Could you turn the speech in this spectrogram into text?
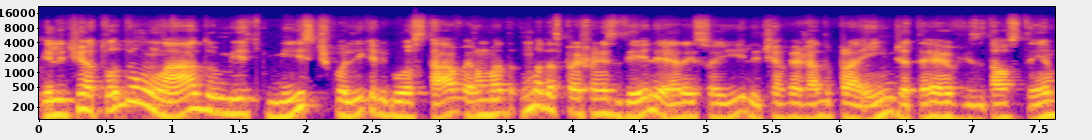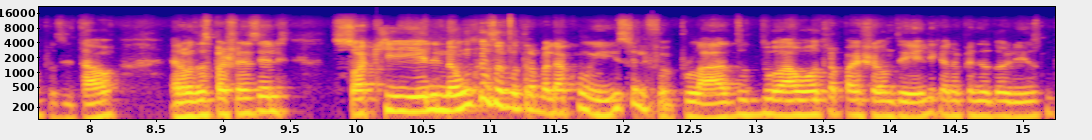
ele tinha todo um lado místico ali que ele gostava, era uma, uma das paixões dele, era isso aí, ele tinha viajado para a Índia até visitar os templos e tal, era uma das paixões dele. Só que ele não resolveu trabalhar com isso, ele foi pro lado da outra paixão dele, que era o empreendedorismo.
